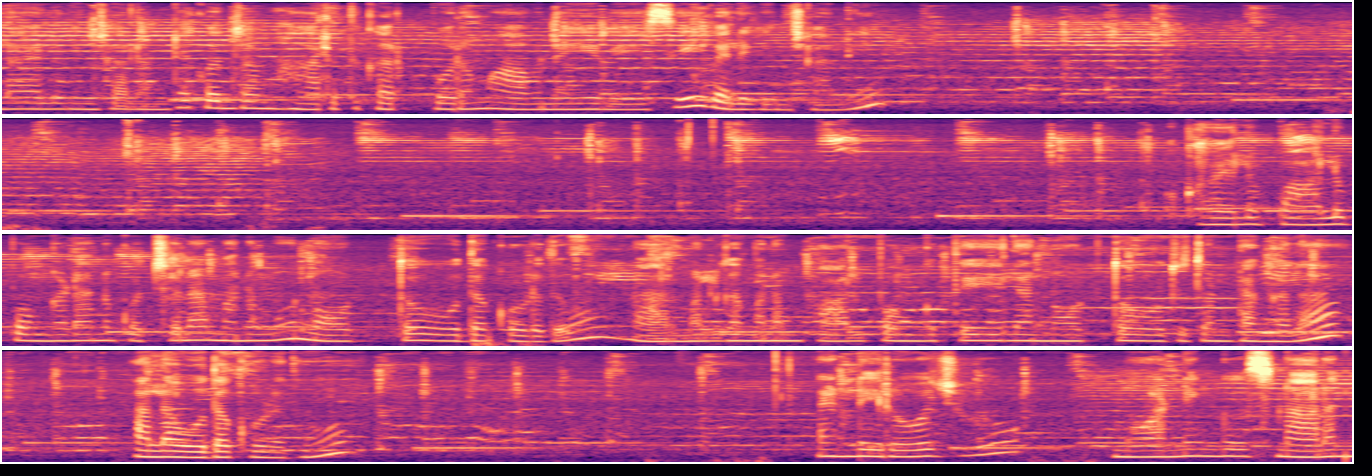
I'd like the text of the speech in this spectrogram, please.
ఎలా వెలిగించాలంటే కొంచెం హారతి కర్పూరం ఆవు నెయ్యి వేసి వెలిగించాలి. ఒకవేళ పాలు పొంగడానికి వచ్చినా మనము నోట్తో ఊదకూడదు. నార్మల్గా మనం పాలు పొంగితే ఇలా నోట్తో ఊదుతుంటాం కదా అలా ఊదకూడదు. అండ్ ఈరోజు మార్నింగ్ స్నానం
